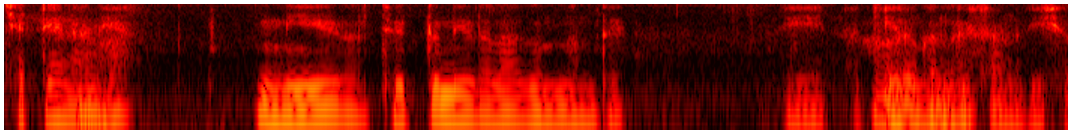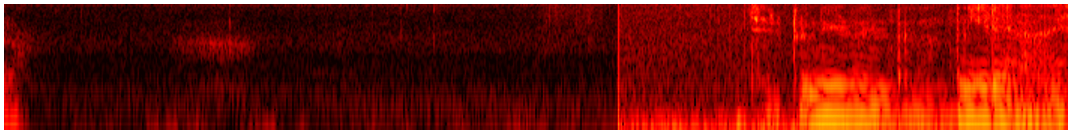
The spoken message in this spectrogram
చెట్టేనా నీడ చెట్టు నీడలాగా ఉంది అంతే నాకు ఏదో కనిపిస్తుంది కిషోర్. చెట్టు నీడ ఉంటుంది అంతే నీడేనా అది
